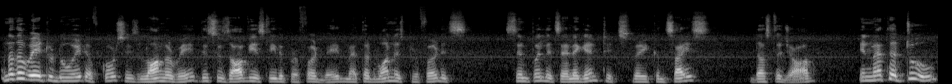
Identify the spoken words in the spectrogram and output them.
Another way to do it, of course, is longer way. This is obviously the preferred way. Method one is preferred. It's simple, it's elegant, it's very concise, does the job. In method two,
